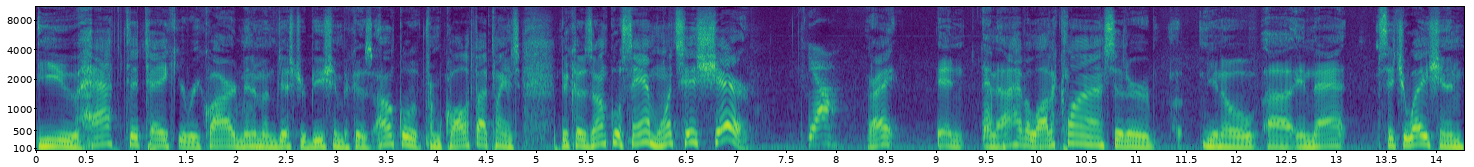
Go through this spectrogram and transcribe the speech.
you have to take your required minimum distribution because Uncle, from qualified plans, because Uncle Sam wants his share. Yeah. Right? And, and I have a lot of clients that are, you know, uh, in that situation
